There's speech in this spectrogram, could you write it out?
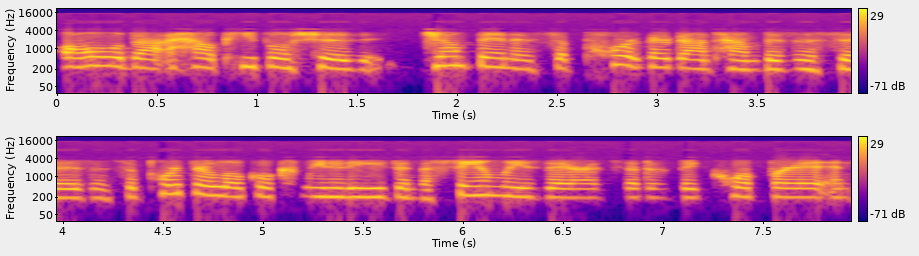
all about how people should jump in and support their downtown businesses and support their local communities and the families there instead of big corporate. And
